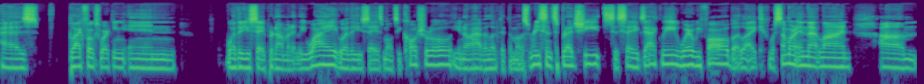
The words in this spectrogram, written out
as black folks working in whether you say predominantly white, whether you say it's multicultural. You know, I haven't looked at the most recent spreadsheets to say exactly where we fall, but like we're somewhere in that line. Um,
